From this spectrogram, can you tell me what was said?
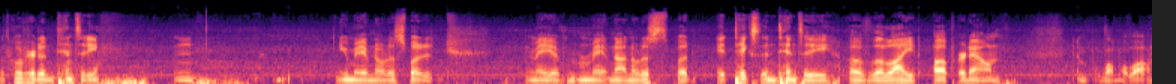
let's go over here to intensity. Mm. You may have noticed, but it may have may have not noticed, but it takes the intensity of the light up or down, and blah blah blah.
